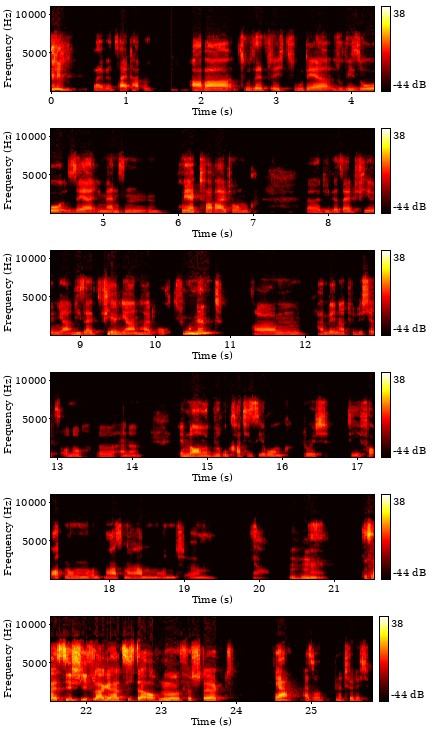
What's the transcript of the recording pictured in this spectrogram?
weil wir Zeit hatten. Aber zusätzlich zu der sowieso sehr immensen Projektverwaltung, die wir seit vielen Jahren, die seit vielen Jahren halt auch zunimmt, ähm, haben wir natürlich jetzt auch noch äh, eine enorme Bürokratisierung durch die Verordnungen und Maßnahmen und ähm, ja. Mhm. Hm. Das heißt, die Schieflage hat sich da auch nur verstärkt. Ja, also natürlich.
